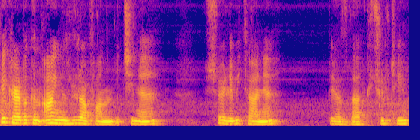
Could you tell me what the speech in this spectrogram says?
Tekrar bakın aynı zürafanın içine şöyle bir tane biraz daha küçülteyim.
